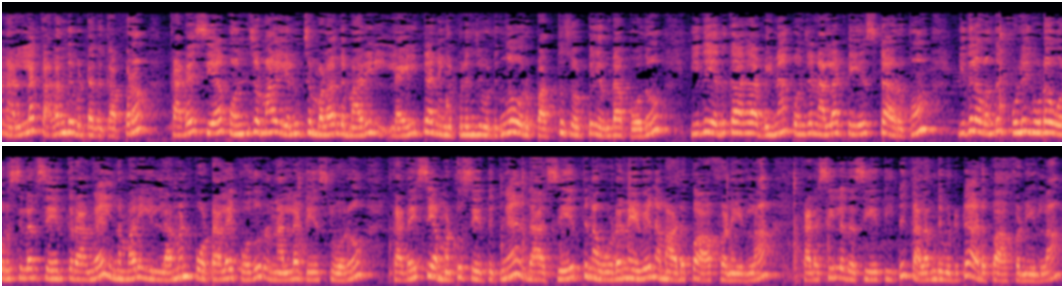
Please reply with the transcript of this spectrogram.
நல்லா கலந்து விட்டதுக்கு அப்புறம் கடைசியா கொஞ்சமா எலுமிச்சம்பழம் இந்த மாதிரி லைட்டா நீங்க பிழிஞ்சு விட்டுங்க. ஒரு பத்து சொட்டு இருந்தா போதும். இது எதுக்காக அப்படின்னா கொஞ்சம் நல்லா டேஸ்டா இருக்கும். இதுல வந்து புளி கூட ஒரு சிலர் சேர்க்கிறாங்க. இந்த மாதிரி லெமன் போட்டாலே போதும். ஒரு நல்ல டேஸ்ட் வரும். கடைசியா மட்டும் சேர்த்துக்குங்க. இதை சேர்த்துன உடனேவே நம்ம அடுப்பை ஆஃப் பண்ணிடலாம். கடைசியில் இதை சேர்த்திட்டு கலந்து விட்டுட்டு அடுப்பை ஆஃப் பண்ணிடலாம்.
